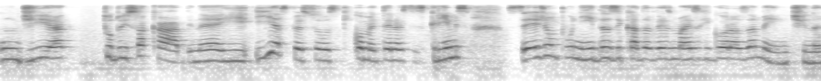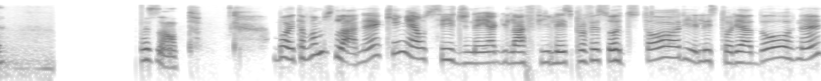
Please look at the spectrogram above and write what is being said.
um dia tudo isso acabe, né? E, e as pessoas que cometeram esses crimes sejam punidas e cada vez mais rigorosamente, né? Exato. Bom, então vamos lá, né? Quem é o Sidney Aguilar Filho? Esse professor de história, ele é historiador, né?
